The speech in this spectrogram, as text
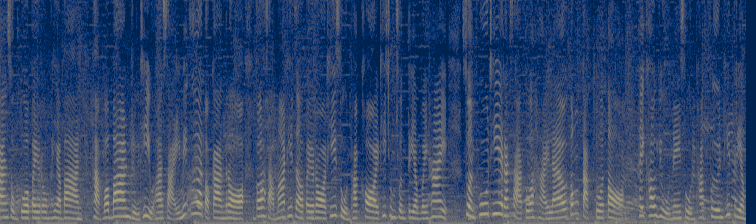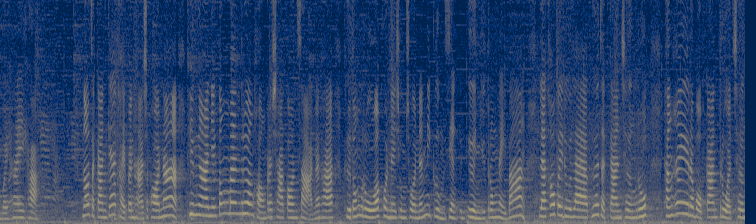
การส่งตัวไปโรงพยาบาล หากว่าบ้านหรือที่อยู่อาศัยไม่เอื้อต่อการรอ ก็สามารถที่จะไปรอที่ศูนย์พักคอยที่ชุมชนเตรียมไว้ให้ ส่วนผู้ที่รักษาตัวหายแล้วต้องกักตัวต่อ ให้เข้าอยู่ในศูนย์พักฟื้นที่เตรียมไว้ให้ค่ะ นอกจากการแก้ไขปัญหาเฉพาะหน้า ทีมงานยังต้องแม่นเรื่องของประชากรศาสตร์นะคะ คือต้องรู้ว่าคนในชุมชนนั้นมีกลุ่มเสี่ยงอื่น ๆ อยู่ตรงไหนบ้าง และเข้าไปดูแลเพื่อจัดการเชิงรุก ทั้งให้ระบบการตรวจเชิง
